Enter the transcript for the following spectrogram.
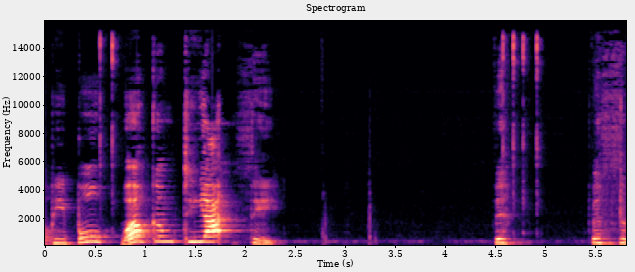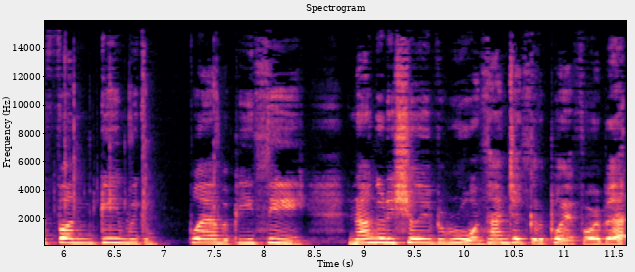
people. Welcome to Yahtzee. This, this is a fun game we can play on the PC. And I'm going to show you the rules. I'm just going to play it for a bit.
